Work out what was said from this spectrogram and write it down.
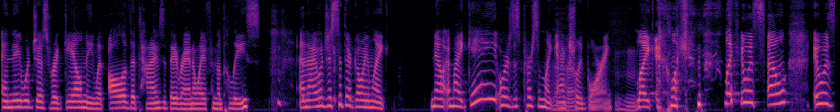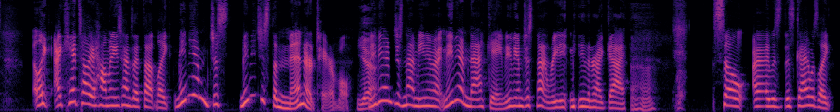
and they would just regale me with all of the times that they ran away from the police. and I would just sit there going like now am I gay or is this person like Uh-huh. actually boring? Mhm. like like like it was so it was like I can't tell you how many times I thought like maybe I'm just maybe just the men are terrible. Yeah. Maybe I'm just not meeting right. Maybe I'm not gay. Maybe I'm just not reading meeting the right guy. Uh huh. So I was this guy was like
